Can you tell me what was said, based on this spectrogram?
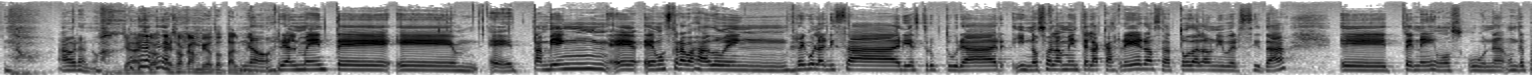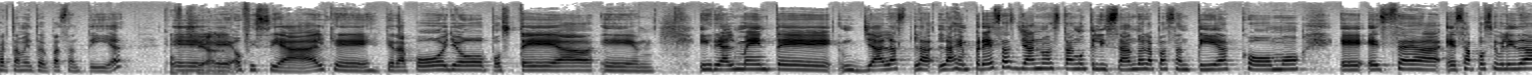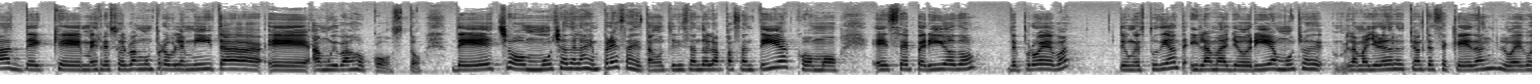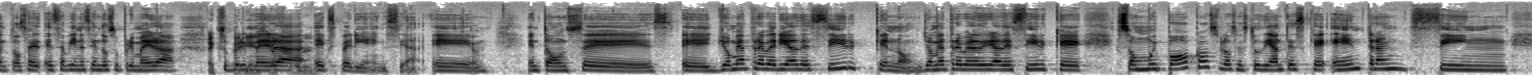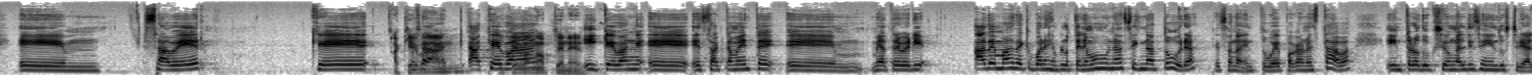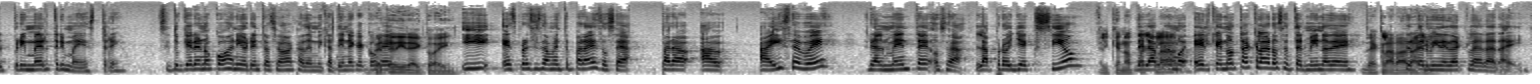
No. Ahora no. Ya eso, cambió totalmente. no, realmente eh, eh, también eh, hemos trabajado en regularizar y estructurar, y no solamente la carrera, o sea, toda la universidad. tenemos una, un departamento de pasantía Oficial. oficial que, da apoyo, postea eh, y realmente ya las, las empresas ya no están utilizando la pasantía como eh, esa, esa posibilidad de que me resuelvan un problemita eh, a muy bajo costo. De hecho, muchas de las empresas están utilizando la pasantía como ese periodo de prueba de un estudiante y la mayoría, muchos, la mayoría de los estudiantes se quedan luego, entonces esa viene siendo su primera experiencia. Su primera experiencia. Eh, entonces, eh, yo me atrevería a decir que no, yo me atrevería a decir que son muy pocos los estudiantes que entran sin em, saber qué, a qué van, a qué van, a obtener y qué van eh, exactamente, em, me atrevería, Además de que, por ejemplo, tenemos una asignatura, que eso en tu época no estaba, Introducción al Diseño Industrial, primer trimestre. Si tú quieres, no coja ni orientación académica, tiene que coger. Vete directo ahí. Y es precisamente para eso, o sea, para ahí se ve realmente, o sea, la proyección. El que no está claro. El que no está claro se termina de. Declarar se termina de aclarar ahí.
